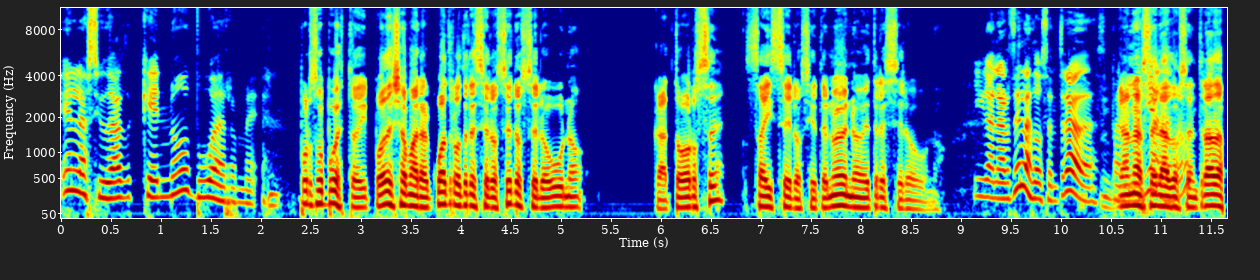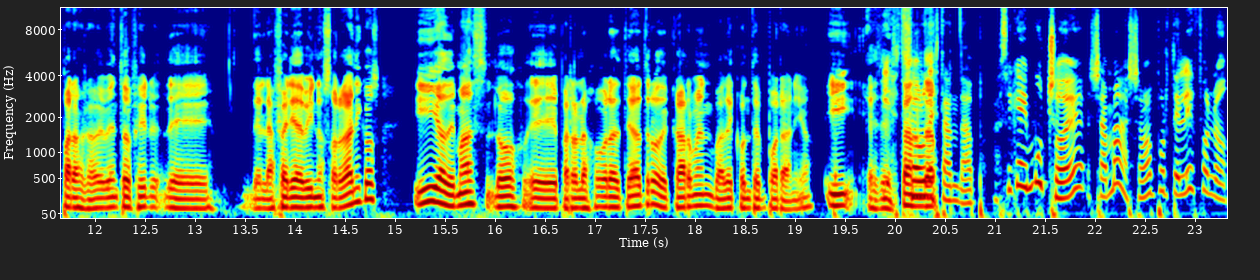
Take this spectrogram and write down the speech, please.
en la ciudad que no duerme. Por supuesto, y podés llamar al 430001 14 60799301. Y ganarse las dos entradas. para Ganarse mañana, las dos ¿no? entradas para los eventos de, de la Feria de Vinos Orgánicos y además los eh, para las obras de teatro de Carmen Ballet Contemporáneo y es de stand-up. stand-up. Así que hay mucho, ¿eh? Llamá, llamá por teléfono.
